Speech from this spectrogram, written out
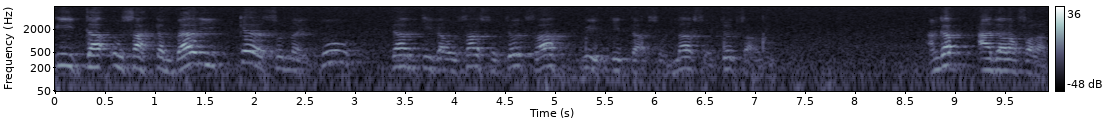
Tidak usah kembali ke sunnah itu dan tidak usah sujud sahwi, tidak sunnah sujud sahwi. Anggap ada orang sholat,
